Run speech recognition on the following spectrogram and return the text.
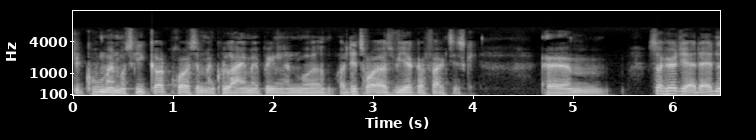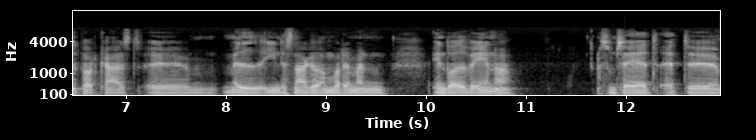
det kunne man måske godt prøve at se, man kunne lege med på en eller anden måde. Og det tror jeg også virker faktisk. Øh, så hørte jeg et andet podcast øh, med en, der snakkede om, hvordan man ændrede vaner, som sagde, at, at, øh,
